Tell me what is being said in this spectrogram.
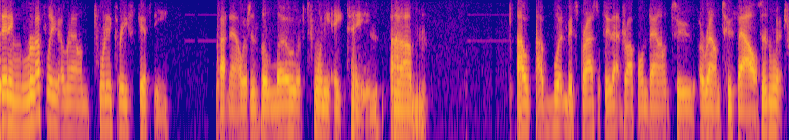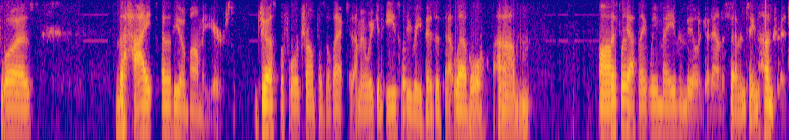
sitting roughly around 2350 right now, which is the low of 2018. Um, I, I wouldn't be surprised to see that drop on down to around 2000, which was the height of the Obama years, just before Trump was elected. I mean, we could easily revisit that level. Um, honestly, I think we may even be able to go down to 1700,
